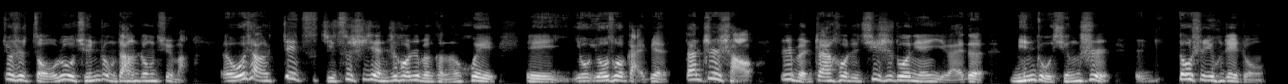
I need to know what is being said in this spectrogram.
就是走入群众当中去嘛。呃，我想这次几次事件之后，日本可能会呃有有所改变，但至少。日本战后这七十多年以来的民主形式，都是用这种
